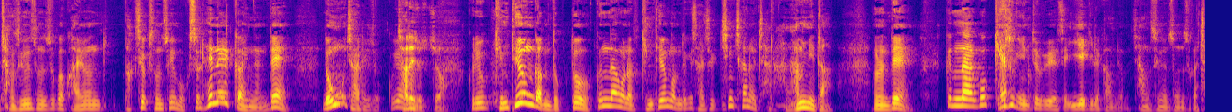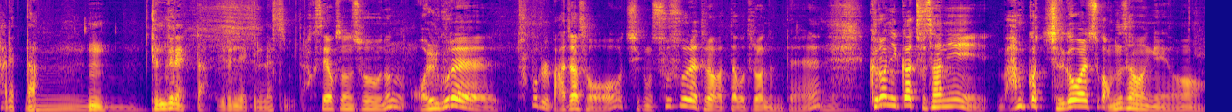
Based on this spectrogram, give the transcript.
장승현 선수가 과연 박세혁 선수의 몫을 해낼까 했는데 너무 잘해줬고요. 잘해줬죠. 그리고 김태형 감독도 끝나고 나서 김태형 감독이 사실 칭찬을 잘 안 합니다. 그런데 끝나고 계속 인터뷰에서 이 얘기를 강조. 장승현 선수가 잘했다. 음... 음, 든든했다. 이런 얘기를 했습니다. 박세혁 선수는 얼굴에 투구를 맞아서 지금 수술에 들어갔다고 들었는데 음. 그러니까 두산이 마음껏 즐거워할 수가 없는 상황이에요.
